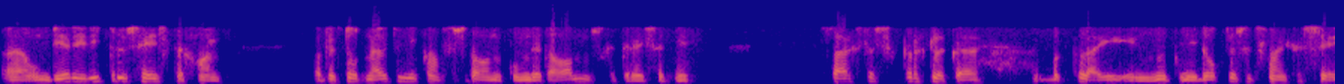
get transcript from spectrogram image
Uh om deur hierdie proses te gaan wat ek tot nou toe nie kan verstaan hoekom dit haar moes getref het nie. Sy's verskriklike beklei en moet die dokters het vir my gesê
